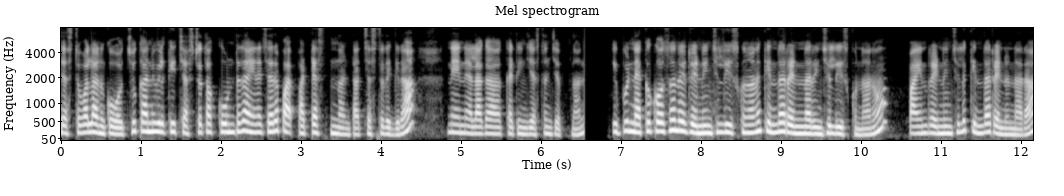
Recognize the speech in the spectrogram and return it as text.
చెస్ట్ వాళ్ళు అనుకోవచ్చు. కానీ వీళ్ళకి చెస్ట్ తక్కువ ఉంటుంది అయినా సరే ప పట్టేస్తుందంట చెస్ట్ దగ్గర. నేను ఎలాగా కటింగ్ చేస్తాను చెప్తున్నాను. ఇప్పుడు నెక్ కోసం నేను రెండు ఇంచులు తీసుకున్నాను. కింద 2.5 ఇంచులు తీసుకున్నాను. పైన రెండు ఇంచులు కింద 2.5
